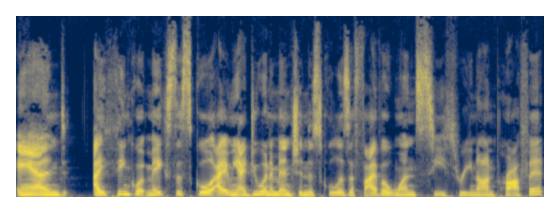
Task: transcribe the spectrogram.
And I think what makes the school, I mean, I do want to mention the school is a 501c3 nonprofit.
